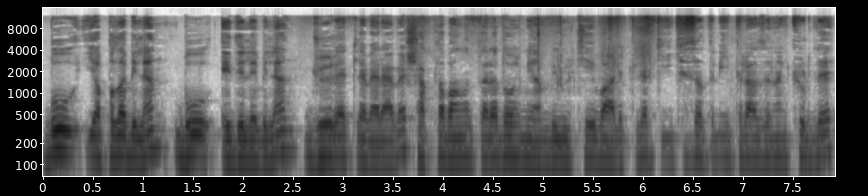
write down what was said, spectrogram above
bu yapılabilen, bu edilebilen cüretle beraber şaklabanlıklara doymayan bir ülkeyi var ettiler ki iki satır itiraz eden Kürt'e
